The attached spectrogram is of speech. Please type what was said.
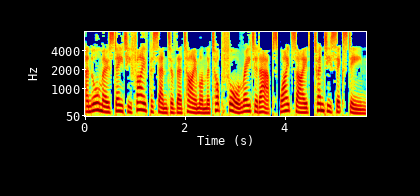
and almost 85% of their time on the top four rated apps Whiteside, 2016.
